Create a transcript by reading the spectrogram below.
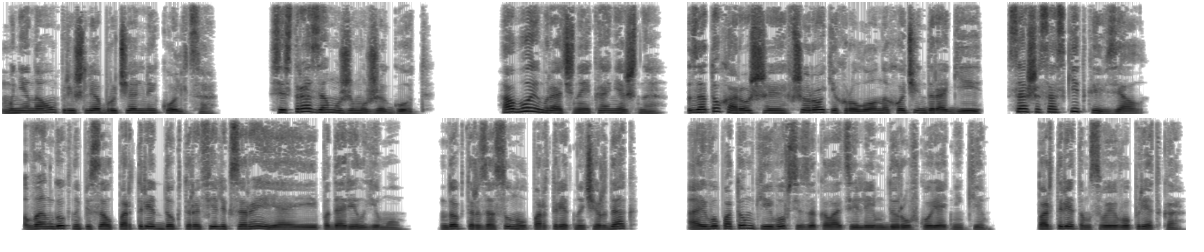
мне на ум пришли обручальные кольца. Сестра замужем уже год. Обои мрачные, конечно, зато хорошие, в широких рулонах, очень дорогие. Саша со скидкой взял, Ван Гог написал портрет доктора Феликса Рея и подарил ему. Доктор засунул портрет на чердак, а его потомки и вовсе заколотили им дыру в курятнике. Портретом своего предка.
